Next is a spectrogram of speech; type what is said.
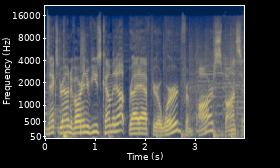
The next round of our interviews coming up right after a word from our sponsor.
